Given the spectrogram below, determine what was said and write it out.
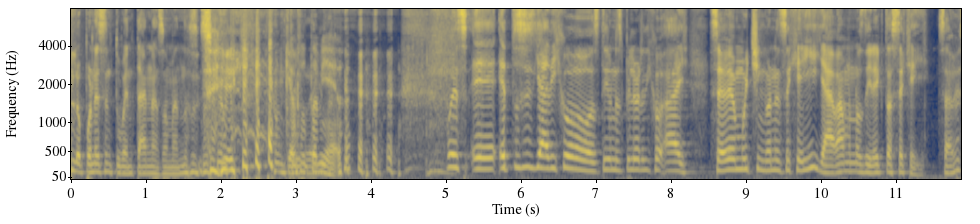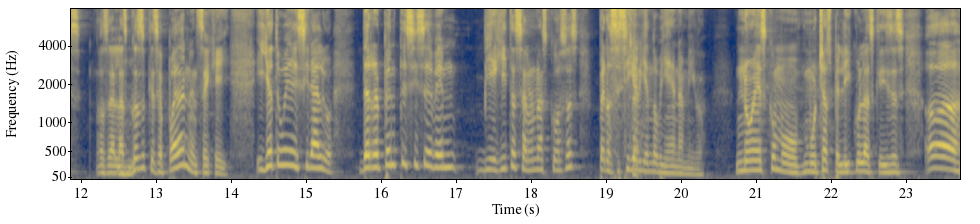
lo pones en tu ventana asomándose. Sí. Qué puto miedo. pues eh, entonces ya dijo Steven Spielberg, dijo, ay, se ve muy chingón en CGI, ya vámonos directo a CGI, ¿sabes? O sea, las cosas que se puedan en CGI. Y yo te voy a decir algo, de repente sí se ven viejitas algunas cosas, pero se sigue viendo bien, amigo. No es como muchas películas que dices, oh,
